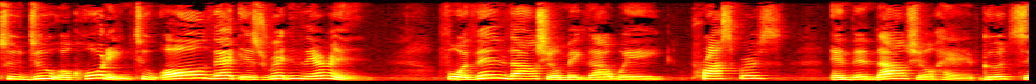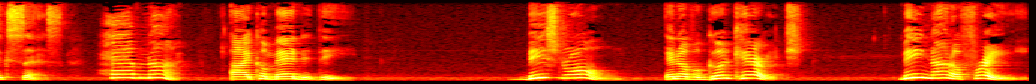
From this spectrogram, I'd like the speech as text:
to do according to all that is written therein. For then thou shalt make thy way prosperous and then thou shalt have good success. Have not I commanded thee? Be strong and of a good carriage. Be not afraid,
